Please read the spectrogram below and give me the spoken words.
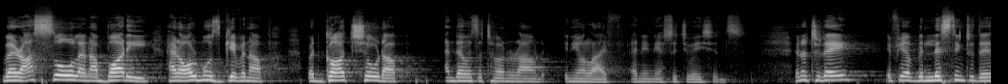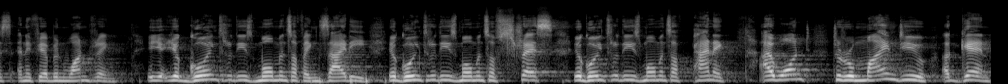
where our soul and our body had almost given up, but God showed up and there was a turnaround in your life and in your situations. You know, today, if you have been listening to this and if you have been wondering, you're going through these moments of anxiety, you're going through these moments of stress, you're going through these moments of panic. I want to remind you again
